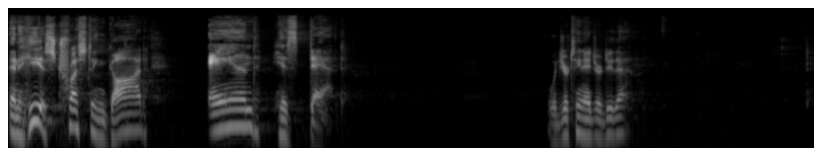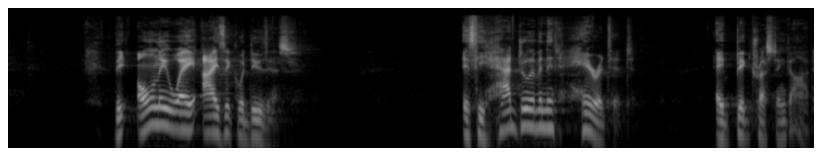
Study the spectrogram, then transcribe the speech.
And he is trusting God and his dad. Would your teenager do that? The only way Isaac would do this is he had to have inherited a big trust in God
